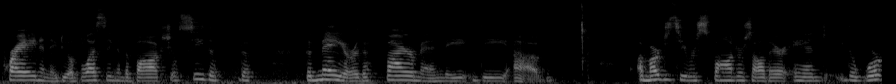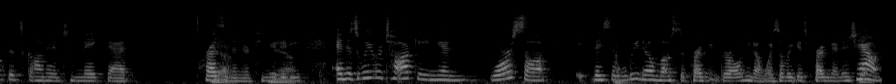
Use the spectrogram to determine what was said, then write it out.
praying and they do a blessing in the box. You'll see the, the, the mayor, the firemen, the, the um, emergency responders all there and the work that's gone in to make that present Yeah, in their community. And as we were talking in Warsaw, they said, well, we know most of the pregnant girls, you know, when somebody gets pregnant in town,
